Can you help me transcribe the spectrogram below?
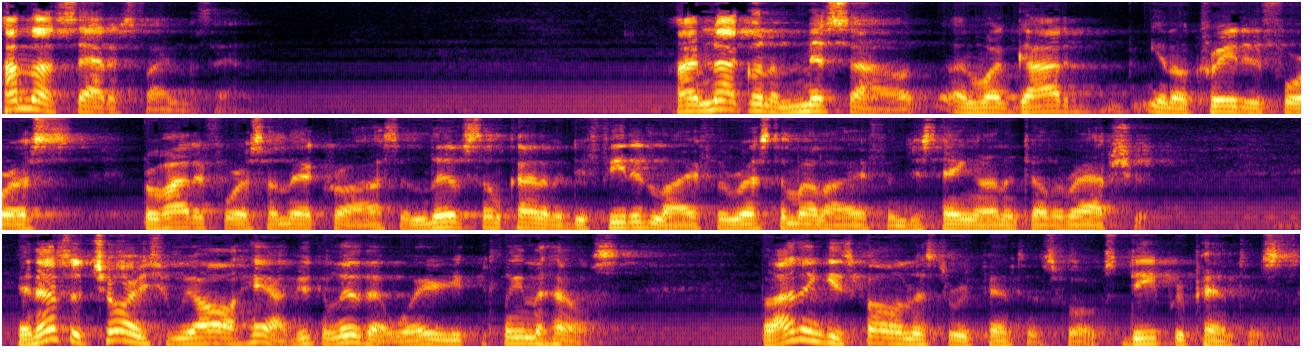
I'm not satisfied with that. I'm not going to miss out on what God, you know, created for us, provided for us on that cross, and live some kind of a defeated life the rest of my life and just hang on until the rapture. And that's a choice we all have. You can live that way, or you can clean the house. But I think He's calling us to repentance, folks, deep repentance.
